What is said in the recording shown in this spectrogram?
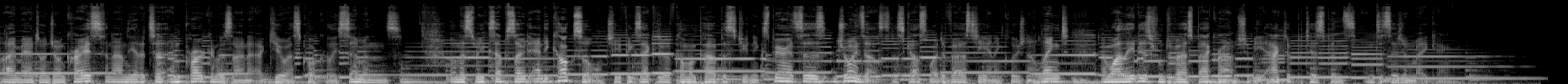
I'm Anton John Crace, and I'm the editor and program designer at QS Quacquarelli Symonds. On this week's episode, Andy Coxall, Chief Executive of Common Purpose Student Experiences, joins us to discuss why diversity and inclusion are linked, and why leaders from diverse backgrounds should be active participants in decision making.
